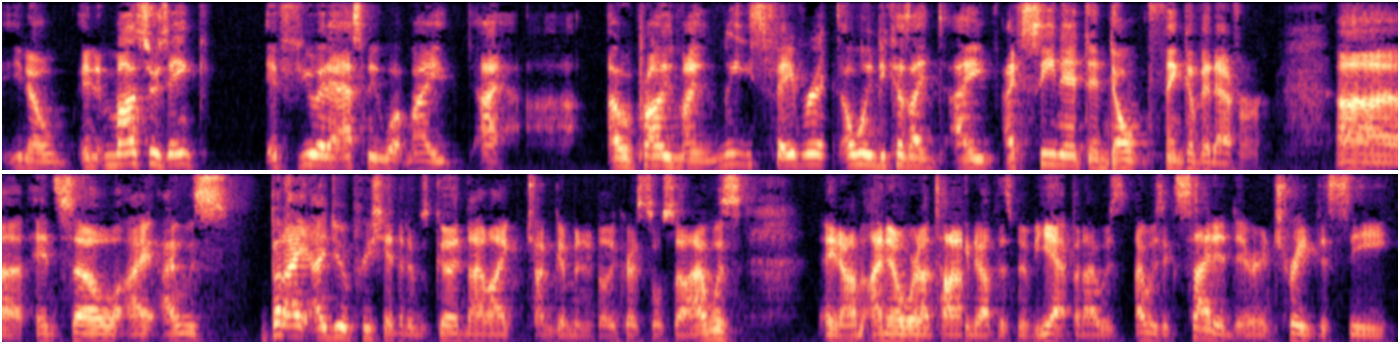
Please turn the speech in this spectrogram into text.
you know, in Monsters Inc. If you had asked me what my I. I would probably my least favorite, only because I I I've seen it and don't think of it ever. Uh, and so I, I was, but I, I do appreciate that it was good, and I like John Goodman and Billy Crystal. So I was, you know, I know we're not talking about this movie yet, but I was, I was excited or intrigued to see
